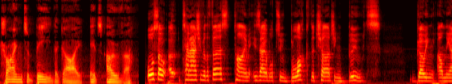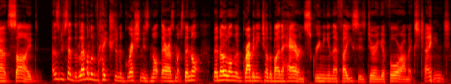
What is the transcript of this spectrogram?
trying to be the guy. It's over. Also, uh, Tanahashi for the first time is able to block the charging boots going on the outside. As we said, the level of hatred and aggression is not there as much. They're not. They're no longer grabbing each other by the hair and screaming in their faces during a forearm exchange.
